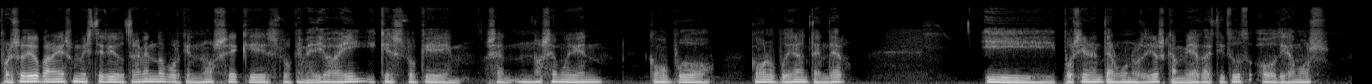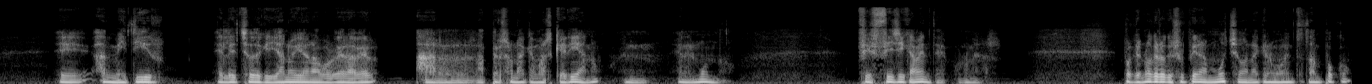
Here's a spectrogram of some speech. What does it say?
por eso digo, para mí es un misterio tremendo porque no sé qué es lo que me dio ahí y qué es lo que, o sea, no sé muy bien cómo pudo, cómo lo pudieron entender y posiblemente algunos de ellos cambiar de actitud o, digamos, eh, admitir el hecho de que ya no iban a volver a ver a la persona que más quería ¿no? en, el mundo. físicamente, por lo menos. Porque no creo que supieran mucho en aquel momento tampoco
